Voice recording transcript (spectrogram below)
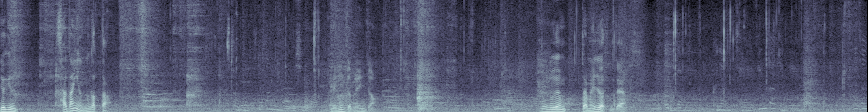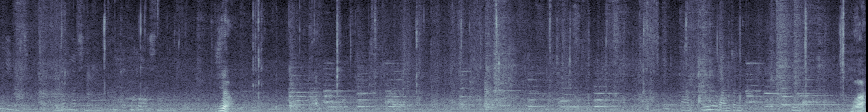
여기는 사장이 없는 것 같다. 근데 사장님 아니신 거 같아요. 매니저 매니저. 이 정도 되면 다 매니저 같은데. 근데 그냥 제 생각인데요. 사장님이 직접 운영하시는 가게 운영하시는 진짜. 나 뷰는 완전 된다. 뭐가?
